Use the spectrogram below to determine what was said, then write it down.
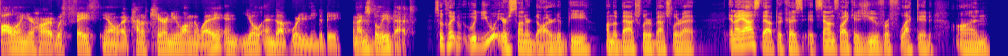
following your heart with faith, you know, kind of carrying you along the way, and you'll end up where you need to be. And I just believe that. So, Clayton, would you want your son or daughter to be on The Bachelor or Bachelorette? And I ask that because it sounds like as you've reflected on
